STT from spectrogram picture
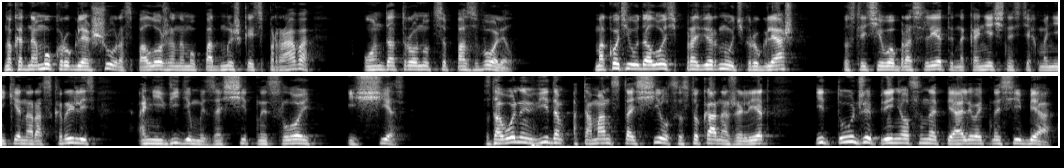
но к одному кругляшу, расположенному под мышкой справа, он дотронуться позволил. Макоте удалось провернуть кругляш, после чего браслеты на конечностях манекена раскрылись, а невидимый защитный слой исчез. С довольным видом атаман стащил со стукана жилет и тут же принялся напяливать на себя.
